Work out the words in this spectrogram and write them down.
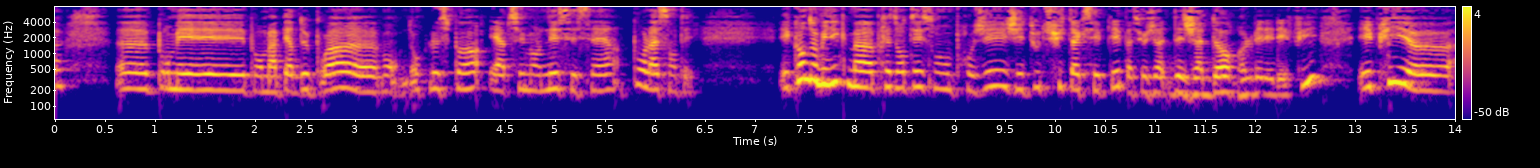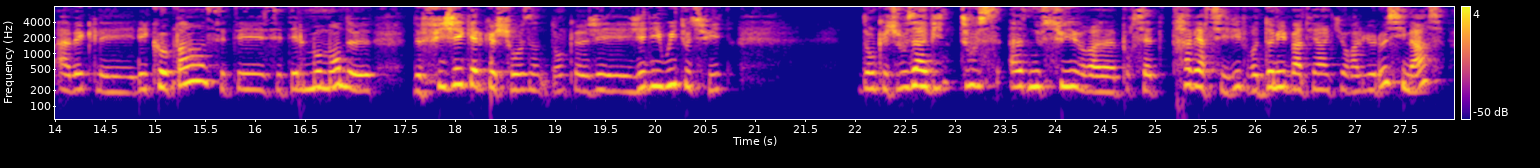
euh, pour mes pour ma perte de poids. bon, donc le sport est absolument nécessaire pour la santé. Et quand Dominique m'a présenté son projet, j'ai tout de suite accepté parce que j'adore relever les défis. Et puis avec les, copains, c'était le moment de figer quelque chose. Donc j'ai j'ai dit oui tout de suite. Donc je vous invite tous à nous suivre euh, pour cette traversée vivre 2021 qui aura lieu le 6 mars.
